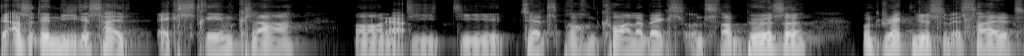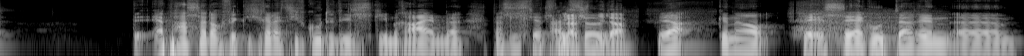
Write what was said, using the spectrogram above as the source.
der, also der Need ist halt extrem klar. Und Ja. die, die Jets brauchen Cornerbacks und zwar böse. Und Greg Newsom ist halt, er passt halt auch wirklich relativ gut in dieses Scheme rein. Ne? Das ist jetzt Geiler nicht so, Spieler. Ja, genau. Der ist sehr gut darin, ähm,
